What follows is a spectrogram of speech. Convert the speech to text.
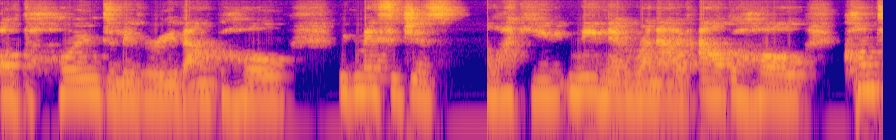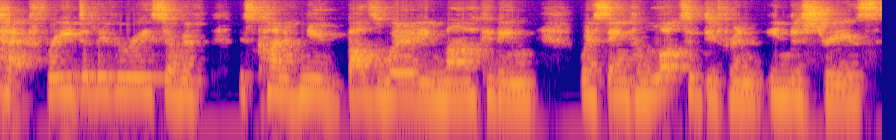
of home delivery of alcohol with messages like you need never run out of alcohol, contact free delivery. So, with this kind of new buzzword in marketing, we're seeing from lots of different industries,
